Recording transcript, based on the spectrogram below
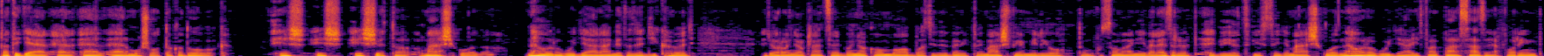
Tehát így el, el, el, elmosódtak a dolgok. És, és, és jött a másik oldal. Ne haragudjál rám, jött az egyik hölgy, egy aranyaklánc egybe a nyakamba, abban az időben, itt hogy másfél millió, tudom, 20 évvel ezelőtt egyből jött vissza egy másikhoz, ne haragudjál, itt van pár százezer forint.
